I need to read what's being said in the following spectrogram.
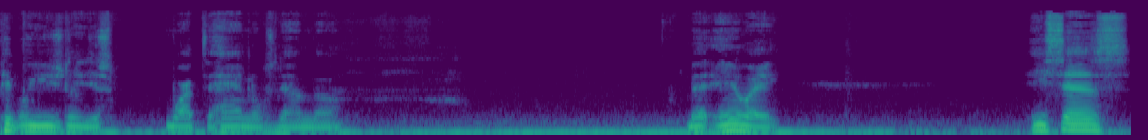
people usually just wipe the handles down though. But anyway, he says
